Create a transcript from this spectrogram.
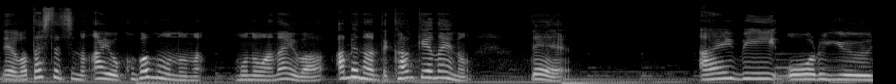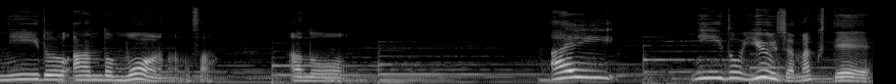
で、私たちの愛を拒むものな、ものはないわ。雨なんて関係ないの。で、I be all you need and more なのさ。あの、I need you じゃなくて、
